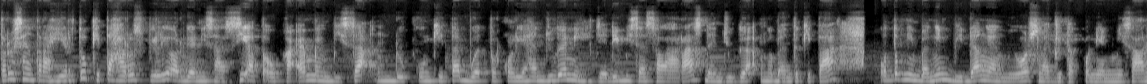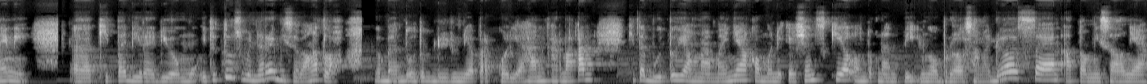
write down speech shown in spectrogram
terus yang terakhir tuh kita harus pilih organisasi atau UKM yang bisa mendukung kita buat perkuliahan juga nih. Jadi bisa selaras dan juga ngebantu kita untuk ngimbangin bidang yang viewers lagi tekunin. Misalnya nih, eh, kita di radiomu itu tuh sebenarnya bisa banget loh ngebantu untuk di dunia perkuliahan karena kan kita butuh yang namanya communication skill untuk nanti ngobrol sama dosen atau misalnya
